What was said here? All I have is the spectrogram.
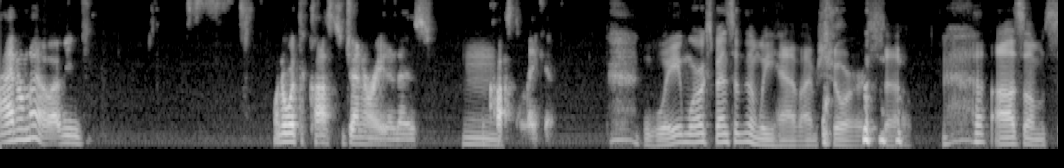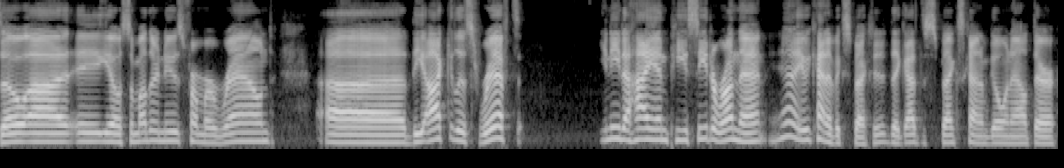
I don't know. I mean, wonder what the cost to generate it is. Hmm. The cost to make it. Way more expensive than we have, I'm sure. So awesome. So uh eh, you know, some other news from around uh the Oculus Rift. You need a high-end PC to run that. Yeah, you kind of expected it. They got the specs kind of going out there.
